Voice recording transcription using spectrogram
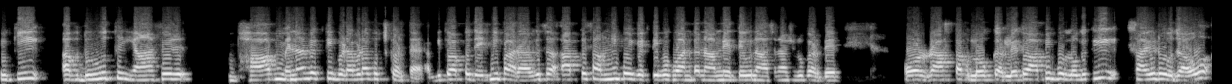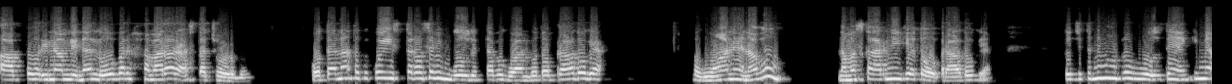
क्योंकि अवधूत या फिर भाव में ना व्यक्ति बड़ा बड़ा कुछ करता है। अभी तो आपको देख नहीं पा रहा आपके सामने कोई व्यक्ति भगवान का नाम लेते हुए नाचना शुरू कर दे। और रास्ता ब्लॉक कर ले तो आप ही बोलोगे कि साइड हो जाओ आपको हरिनाम लेना लो पर हमारा रास्ता छोड़ दो। होता ना तो कोई इस तरह से भी बोल देता है भगवान को तो अपराध हो गया। भगवान है ना वो? नमस्कार नहीं किया तो अपराध हो गया। तो जितने महाप्रभु बोलते हैं कि मैं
